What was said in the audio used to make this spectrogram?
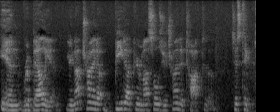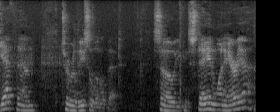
in rebellion. You're not trying to beat up your muscles, you're trying to talk to them, just to get them to release a little bit. So you can stay in one area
